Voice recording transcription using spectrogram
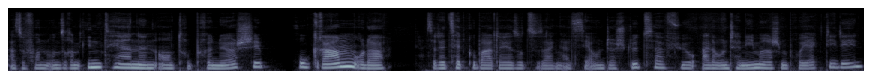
also von unserem internen Entrepreneurship Programm oder also der Z-Kubator ja sozusagen als der Unterstützer für alle unternehmerischen Projektideen,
